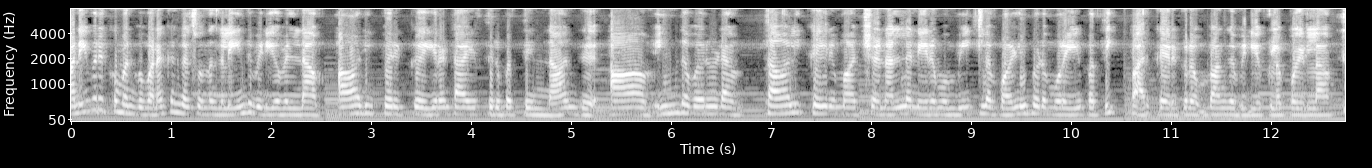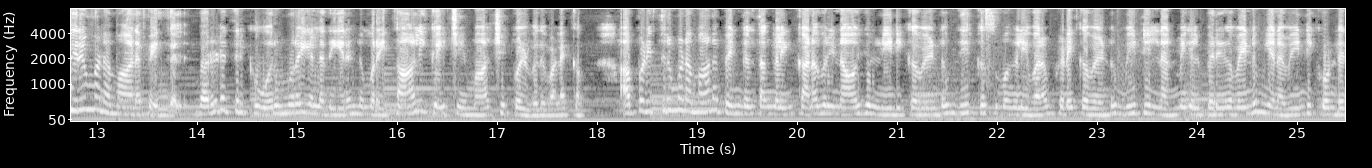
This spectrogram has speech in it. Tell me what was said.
அனைவருக்கும் அன்பு வணக்கங்கள் சொந்தங்களே. இந்த வீடியோவில் நாம் ஆடிப்பெருக்கு இரண்டாயிரத்தி இருபத்தி நான்கு ஆம் இந்த வருடம் தாலி கயிறு மாற்ற நல்ல நேரமும் வீட்டுல வழிபடும் முறையை பத்தி பார்க்க இருக்கிறோம். வாங்க வீடியோக்குள்ள போயிடலாம். திருமணமான பெண்கள். வருடத்திற்கு ஒரு முறை அல்லது இரண்டு முறை தாலி கயிற்றை மாற்றிக் கொள்வது வழக்கம். அப்படி திருமணமான பெண்கள் தங்களின் கணவரின் ஆயுள் நீடிக்க வேண்டும் தீர்க்க சுமங்கலி வரம் கிடைக்க வேண்டும் வீட்டில் நன்மைகள் பெருக வேண்டும் என வேண்டிக் கொண்டு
